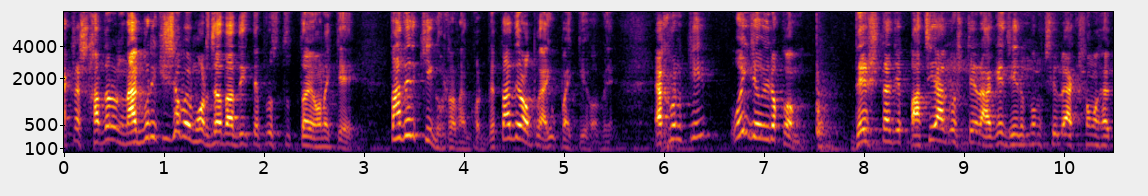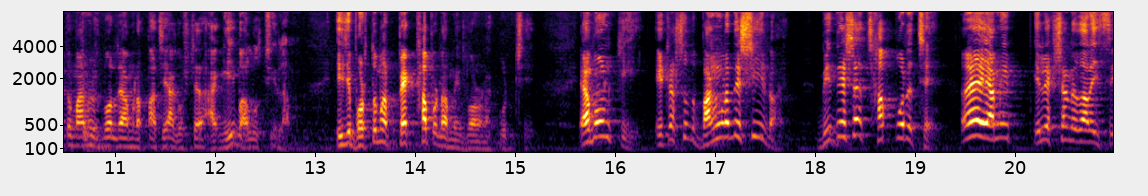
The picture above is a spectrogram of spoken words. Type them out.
একটা সাধারণ নাগরিক হিসাবে মর্যাদা দিতে প্রস্তুত নয় অনেকে, তাদের কি ঘটনা ঘটবে? তাদের উপায় উপায় কী হবে? এখন কি? ওই যে ওই রকম দেশটা যে পাঁচই আগস্টের আগে যেরকম ছিল, এক সময় হয়তো মানুষ বলে আমরা পাঁচই আগস্টের আগেই ভালো ছিলাম। এই যে বর্তমান প্রেক্ষাপট আমি বর্ণনা করছি। এমনকি এটা শুধু বাংলাদেশই নয়, বিদেশে ছাপ পড়েছে। এই, আমি ইলেকশনে দাঁড়াইছি,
